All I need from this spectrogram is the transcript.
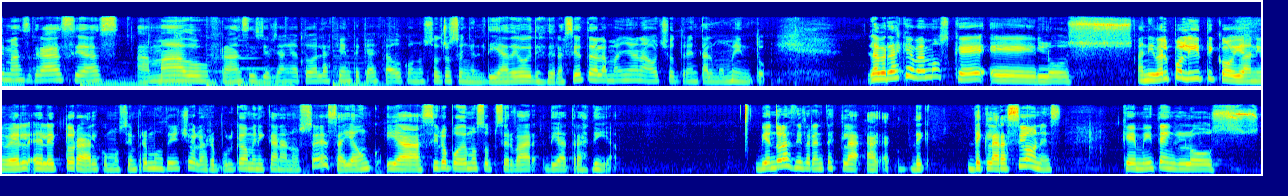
Muchísimas gracias, Amado, Francis, Yerjan y a toda la gente que ha estado con nosotros en el día de hoy, desde las 7 de la mañana a 8.30 al momento. La verdad es que vemos que eh, los a nivel político y a nivel electoral, como siempre hemos dicho, la República Dominicana no cesa y, así lo podemos observar día tras día. Viendo las diferentes declaraciones que emiten los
